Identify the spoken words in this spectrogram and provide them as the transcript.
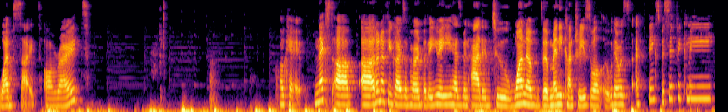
website. All right. Okay, Next up, uh, I don't know if you guys have heard, but the UAE has been added to one of the many countries. Well, there was, I think, specifically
